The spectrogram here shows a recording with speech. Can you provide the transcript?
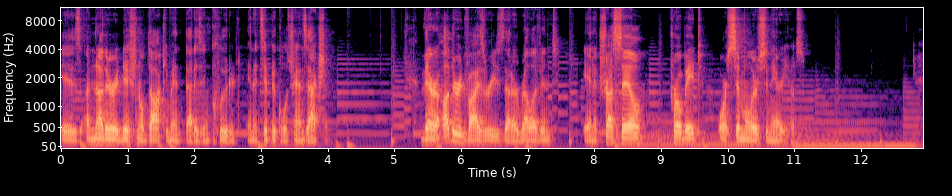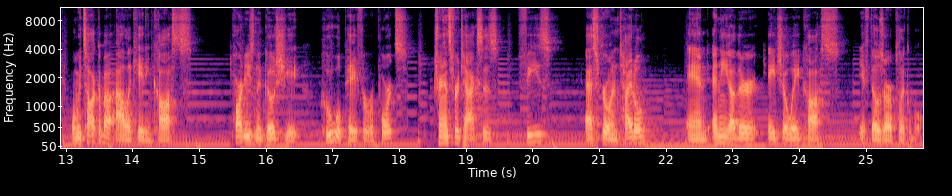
is another additional document that is included in a typical transaction. There are other advisories that are relevant in a trust sale, probate, or similar scenarios. When we talk about allocating costs, parties negotiate who will pay for reports, transfer taxes, fees, escrow and title, and any other HOA costs if those are applicable.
